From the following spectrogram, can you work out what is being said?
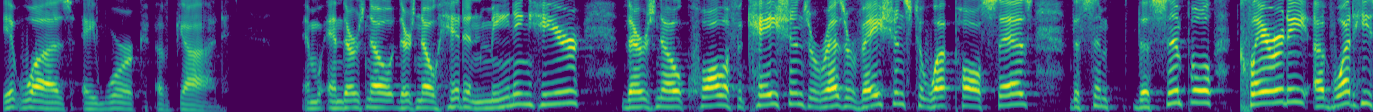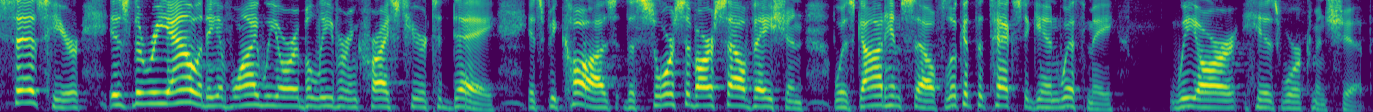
It was a work of God. And, and there's, no, there's no hidden meaning here. There's no qualifications or reservations to what Paul says. The, sim- the simple clarity of what he says here is the reality of why we are a believer in Christ here today. It's because the source of our salvation was God Himself. Look at the text again with me. We are His workmanship.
